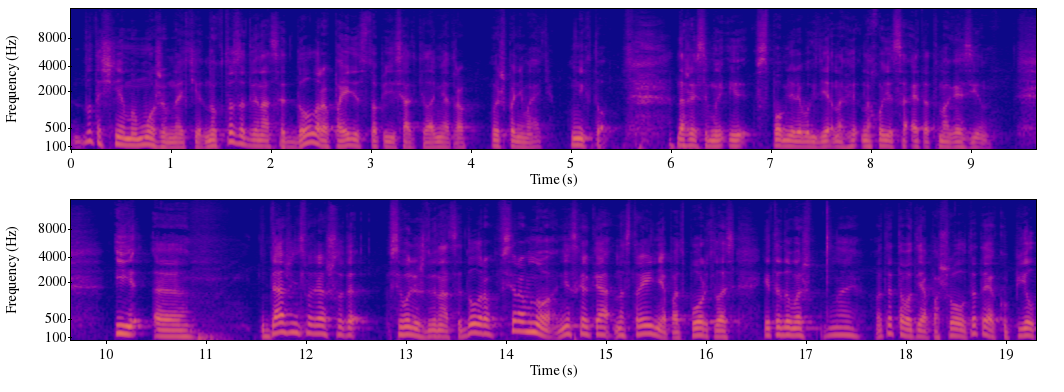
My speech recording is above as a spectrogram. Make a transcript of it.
ну, точнее, мы можем найти. Но кто за 12 долларов поедет 150 километров? Вы же понимаете, никто. Даже если мы и вспомнили бы, где находится этот магазин. И э, даже несмотря на то, что это всего лишь 12 долларов, все равно несколько настроение подпортилось, и ты думаешь, вот это вот я пошел, вот это я купил,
